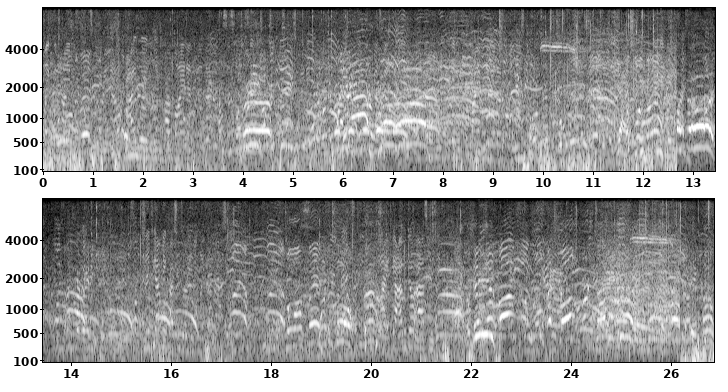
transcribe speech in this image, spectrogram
like the times I would look online at the analysis of in my opinion, And if you have any questions or anything like that, Go off in. Alright, yeah, I would go ask him. Okay, yeah, mom. Let's go. First time. Go.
